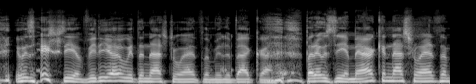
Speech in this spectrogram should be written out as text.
It was actually a video with the national anthem in the background, but it was the American national anthem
